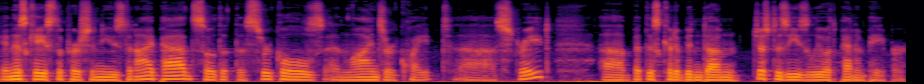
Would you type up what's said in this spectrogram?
In this case, the person used an iPad so that the circles and lines are quite uh, straight, uh, but this could have been done just as easily with pen and paper.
